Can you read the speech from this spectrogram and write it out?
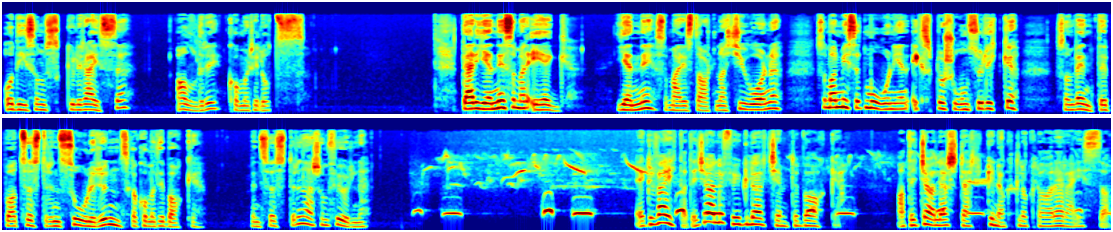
og de som skulle reise, aldri kommer til Lodz. Det er Jenny som er eg, Jenny som er i starten av 20-årene, som har mistet moren i en eksplosjonsulykke, som venter på at søsteren Solrun skal komme tilbake. Men søsteren er som fuglene. Jeg veit at ikke alle fugler kommer tilbake, at ikke alle er sterke nok til å klare reisa,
